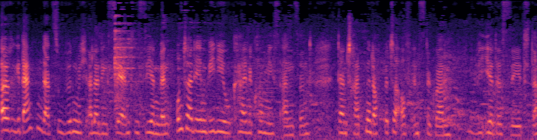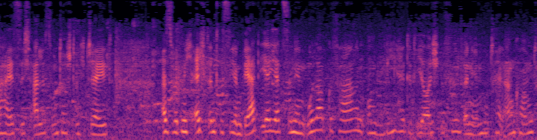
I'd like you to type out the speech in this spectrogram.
Eure Gedanken dazu würden mich allerdings sehr interessieren. Wenn unter dem Video keine Kommis an sind, dann schreibt mir doch bitte auf Instagram, wie ihr das seht. Da heiße ich alles unterstrich Jade. Also würde mich echt interessieren, wärt ihr jetzt in den Urlaub gefahren und wie hättet ihr euch gefühlt, wenn ihr im Hotel ankommt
